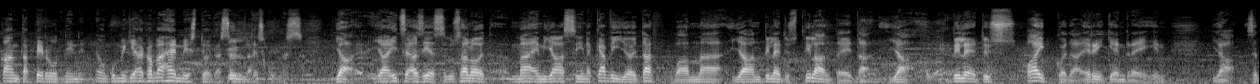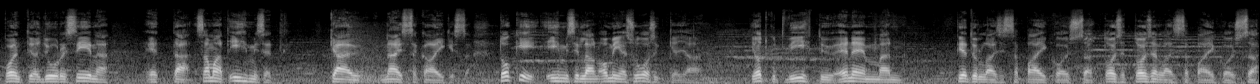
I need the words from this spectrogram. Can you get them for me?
kantapirut, niin ne on kumminkin aika vähemmistöä tässä Kyllä. yhteiskunnassa. Ja, ja itse asiassa kun sanoit, mä en jaa siinä kävijöitä, vaan mä jaan biletystilanteita ja biletyspaikkoja eri genreihin. Ja se pointti on juuri siinä, että samat ihmiset käy näissä kaikissa. Toki ihmisillä on omia suosikkejaan. Jotkut viihtyy enemmän tietynlaisissa paikoissa, toiset toisenlaisissa paikoissa.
